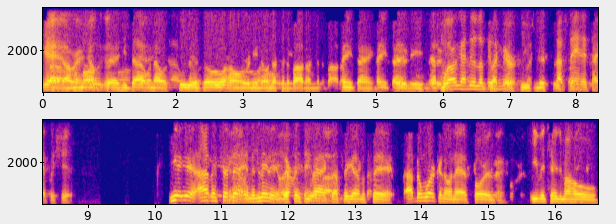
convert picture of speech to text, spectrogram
Yeah, Um, right. My mom said he died when I was two years old. I don't really know nothing about him. Anything. Literally. nothing. Well, all you gotta do is look It's in like the mirror. Mystery Stop saying that type of shit. Yeah, yeah. I haven't said that in a minute, but since you asked, I figured I'm gonna say it. I've been working on that as far as even changing my whole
